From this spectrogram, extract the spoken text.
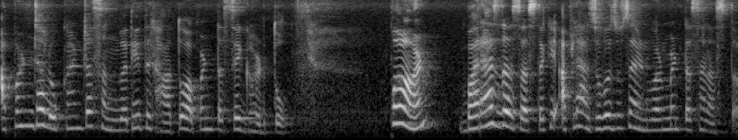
आपण ज्या लोकांच्या संगतीत राहतो आपण तसे घडतो. पण बऱ्याचदा असं असतं की आपल्या आजूबाजूचं एन्व्हायरमेंट तसं नसतं.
